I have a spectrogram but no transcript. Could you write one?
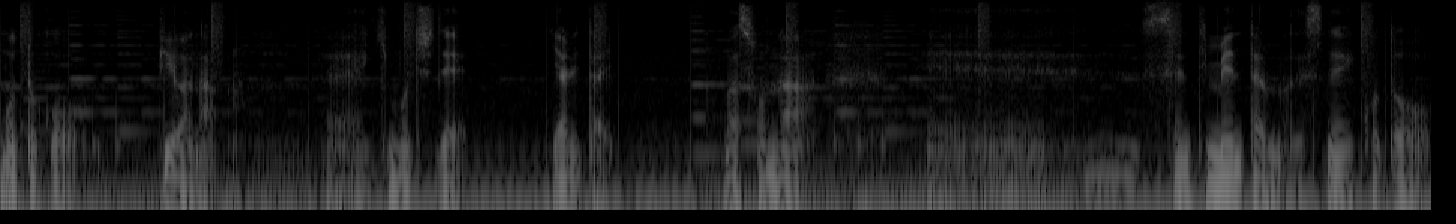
もっとこうピュアな、えー、気持ちでやりたい。まあそんな、えー、センティメンタルなですねことを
